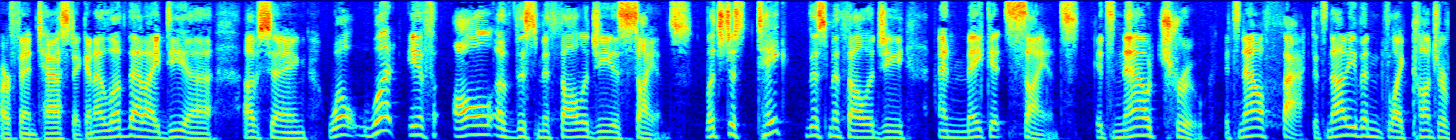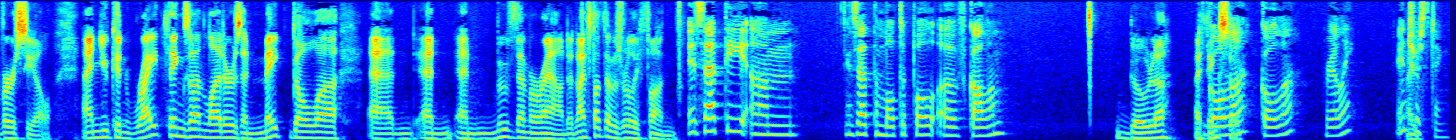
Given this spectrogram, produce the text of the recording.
are fantastic, and I love that idea of saying, well, what if all of this mythology is science? Let's just take this mythology and make it science. It's now true. It's now fact. It's not even like controversial. And you can write things on letters and make Gola and and and move them around. And I thought that was really fun. Is that the um? Is that the multiple of Gollum? Gola, I think Gola, so. Gola, really? Interesting.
